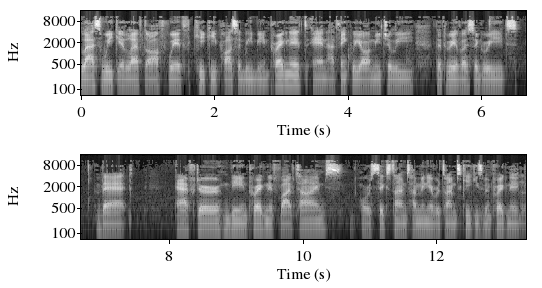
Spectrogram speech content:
last week it left off with Kiki possibly being pregnant, and I think we all mutually, the three of us, agreed that after being pregnant five times or six times, how many ever times Kiki's been pregnant, hmm.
